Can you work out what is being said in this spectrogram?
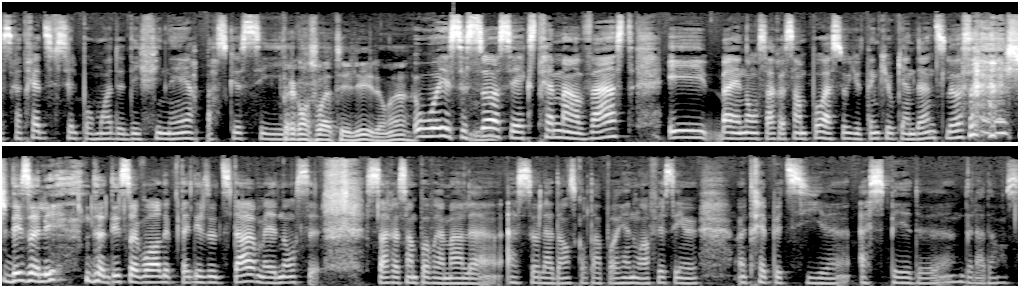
Ce serait très difficile pour moi de définir parce que c'est. Il faudrait qu'on soit à télé, là, hein? Oui, c'est mmh. ça. C'est extrêmement vaste. Et, ben non, ça ressemble pas à So You Think You Can Dance, là. Je suis désolée de décevoir peut-être des auditeurs, mais non, ça ressemble pas vraiment là, à ça, la danse contemporaine, où en fait, c'est un, un, très petit euh, aspect de, de la danse.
